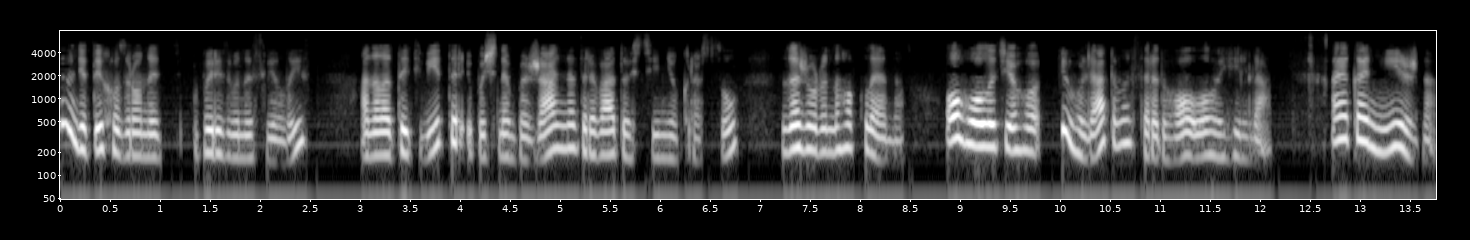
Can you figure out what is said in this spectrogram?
іноді тихо зронить вирізваний свій лист, а налетить вітер і почне бажально зривати осінню красу зажуреного клена оголить його і гулятиме серед голого гілля. А яка ніжна,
